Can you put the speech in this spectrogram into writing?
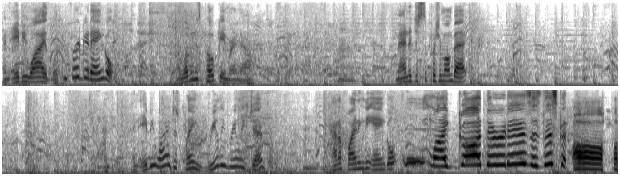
And ABY looking for a good angle. I'm loving this poke game right now. Hmm. Manages to push him on back. And, and ABY just playing really, really gentle. Kind of finding the angle. Oh my god, there it is. Is this good? Oh,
